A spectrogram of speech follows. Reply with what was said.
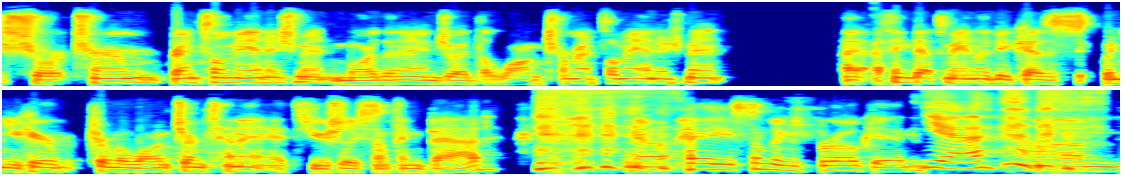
short term rental management more than I enjoyed the long term rental management. I, I, think that's mainly because when you hear from a long term tenant, it's usually something bad. you know, hey, something's broken. Yeah. um,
